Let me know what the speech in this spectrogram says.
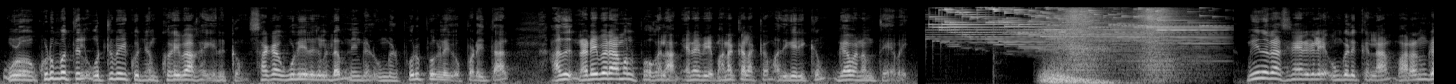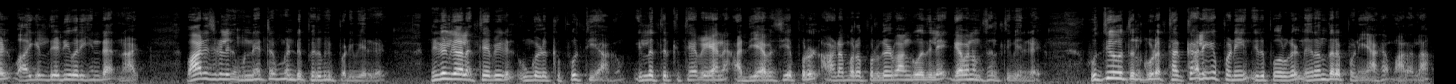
உ- குடும்பத்தில் ஒற்றுமை கொஞ்சம் குறைவாக இருக்கும். சக ஊழியர்களிடம் நீங்கள் உங்கள் பொறுப்புகளை ஒப்படைத்தால் அது நடைபெறாமல் போகலாம். எனவே மனக்கலக்கம் அதிகரிக்கும். கவனம் தேவை. மீனராசினியர்களே உங்களுக்கெல்லாம் வரன்கள் வாயில் தேடி வருகின்ற நாள். வாரிசுகளின் முன்னேற்றம் கண்டு பெருமைப்படுவீர்கள். நிகழ்கால தேவைகள் உங்களுக்கு பூர்த்தியாகும். இல்லத்திற்கு தேவையான அத்தியாவசிய பொருள் ஆடம்பர பொருட்கள் வாங்குவதிலே கவனம் செலுத்துவீர்கள். உத்தியோகத்தில் கூட தற்காலிக பணியில் இருப்பவர்கள் நிரந்தர பணியாக மாறலாம்.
